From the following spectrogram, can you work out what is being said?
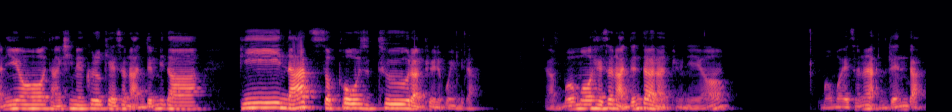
아니요, 당신은 그렇게 해서는 안 됩니다. be not supposed to 라는 표현이 보입니다. 자, 뭐뭐 해서는 안 된다 라는 표현이에요. 뭐뭐 해서는 안 된다.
